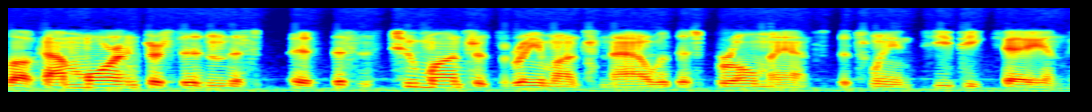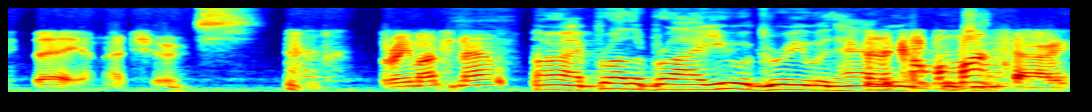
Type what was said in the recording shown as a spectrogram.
Look, I'm more interested in this. If this is two months or three months now with this bromance between TPK and McVay, I'm not sure. three months now? All right, brother Brian, you agree with Harry? Been a couple would you- months, Harry.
